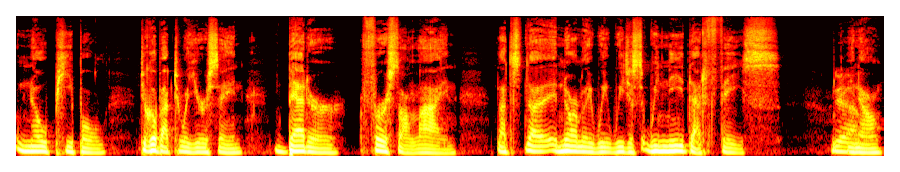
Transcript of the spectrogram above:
know people to go back to what you were saying better first online. That's uh, normally we we just we need that face, yeah. you know.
